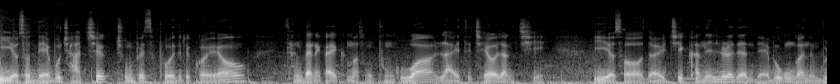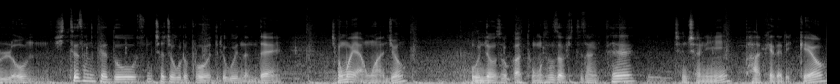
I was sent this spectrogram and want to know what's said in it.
이어서 내부 좌측 중부에서 보여드릴 거예요. 상단에 깔끔한 송풍구와 라이트 제어 장치, 이어서 널찍한 1열에 대한 내부 공간은 물론 시트 상태도 순차적으로 보여드리고 있는데 정말 양호하죠? 운전석과 동승석 시트 상태 천천히 파악해 드릴게요.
